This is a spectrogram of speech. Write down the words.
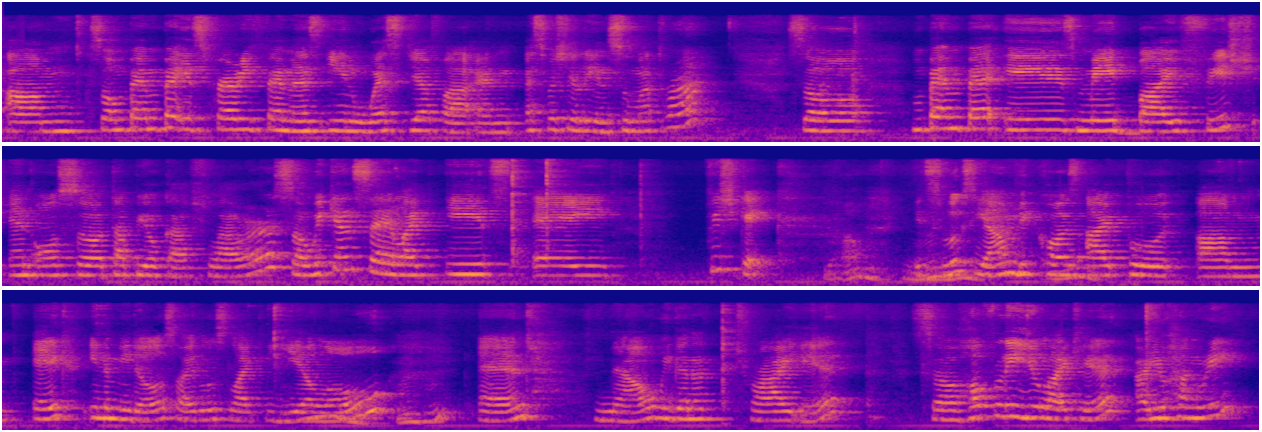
um, so empempe is very famous in West Java and especially in Sumatra. So empempe is made by fish and also tapioca flour. So we can say like it's a fish cake. Yum. It looks yum because I put um, egg in the middle, so it looks like yellow. Mhm. And now we're gonna try it. So hopefully you like it. Are you hungry?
